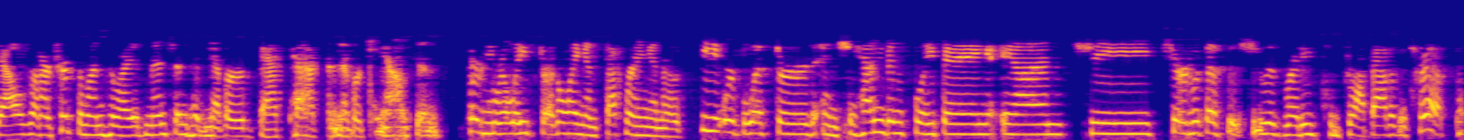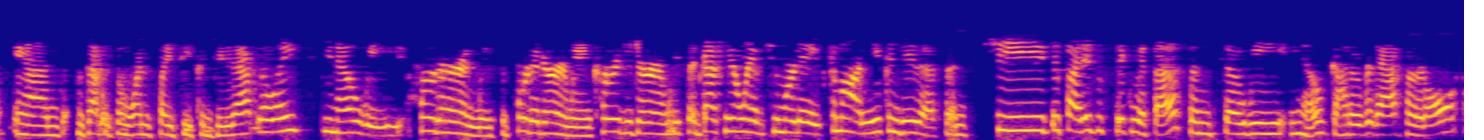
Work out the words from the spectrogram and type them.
gals on our trip, the one who I had mentioned, had never backpacked and never camped and really struggling and suffering and her feet were blistered and she hadn't been sleeping and she shared with us that she was ready to drop out of the trip and that was the one place you could do that really. You know, we heard her and we supported her and we encouraged her and we said, gosh, we only have two more days. Come on, you can do this. And she decided to stick with us. And so we, you know, got over that hurdle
